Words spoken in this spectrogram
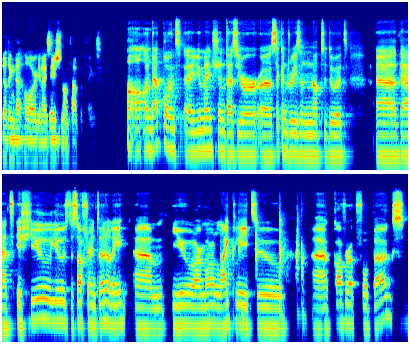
building that whole organization on top of things. On, that point, uh, you mentioned as your uh, second reason not to do it uh, that if you use the software internally, um, you are more likely to uh, cover up for bugs.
